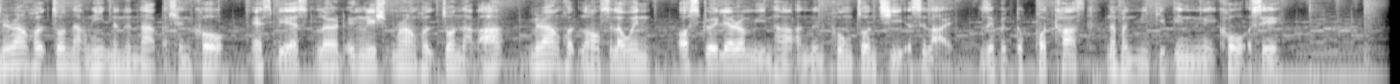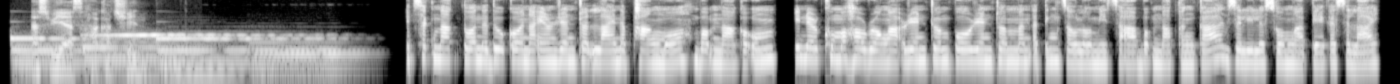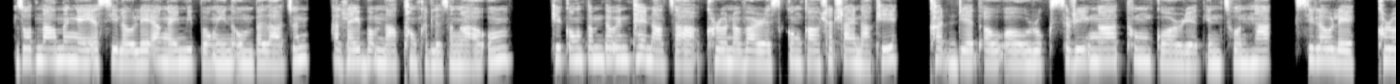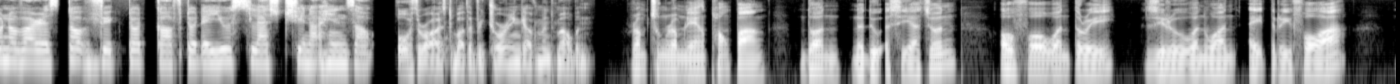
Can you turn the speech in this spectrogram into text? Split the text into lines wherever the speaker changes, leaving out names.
mirang hol chon nak ni nanun nak a thlen kho. SBS Learn English mirang hol chon nak a. Mirang hol long silawin Australia ram min ha anun phung chon chi asilai zebutuk podcast na man mi kip in ngai kho ase
SBS Hakachin
Itsak nak to na du ko na in rental line na phang mo bob na ka um. Iner khuma ha ronga rentum po rentum man ating chawlo mi cha bob na tangka zalila som nga pe ka salai zot nak na ngai asilo le angai mi pong in um bala chun a hlai bob na thong khat le zanga a um. Hi kong tam do in the na cha coronavirus kong ka thlai na khi khat det au au ruk sri nga thum ko riat in chon na. Silo le coronavirus.vic.gov.au/china hinzau
Authorised by the Victorian Government, Melbourne.
ram chung ram leng thong pang don nadu asia chun 0413 011 834 a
